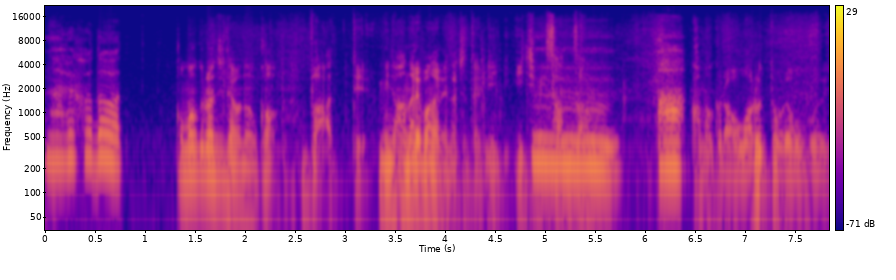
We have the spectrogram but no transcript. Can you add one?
なるほど。鎌倉時代はなんかバーってみんな離れ離れになっちゃったり一味散々うんあ。鎌倉終わるって俺は覚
